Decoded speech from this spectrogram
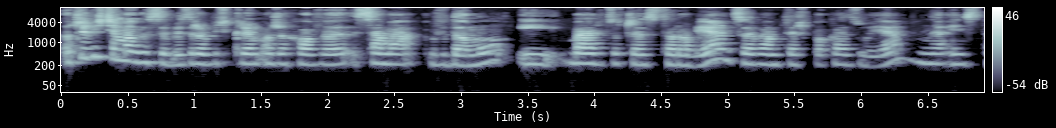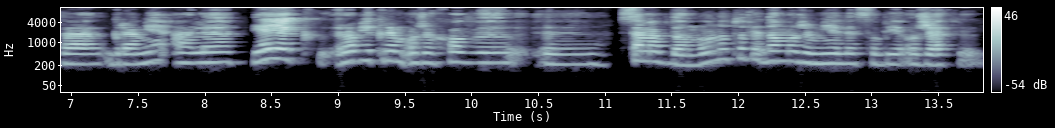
oczywiście mogę sobie zrobić krem orzechowy sama w domu i bardzo często robię, co Wam też pokazuję na Instagramie, ale ja jak robię krem orzechowy yy, sama w domu, no to wiadomo, że mielę sobie orzechy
